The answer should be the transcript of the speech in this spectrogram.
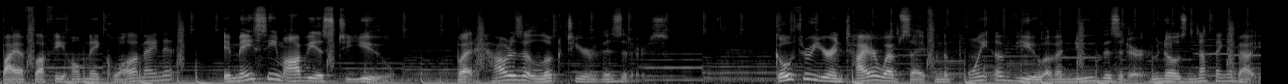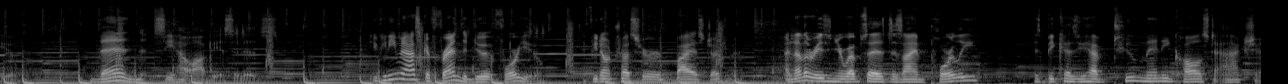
buy a fluffy homemade koala magnet? It may seem obvious to you, but how does it look to your visitors? Go through your entire website from the point of view of a new visitor who knows nothing about you. Then see how obvious it is. You can even ask a friend to do it for you if you don't trust your biased judgment. Another reason your website is designed poorly is because you have too many calls to action.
